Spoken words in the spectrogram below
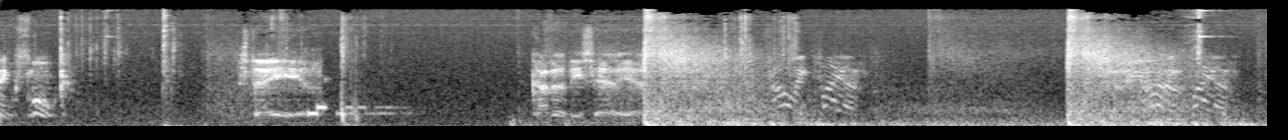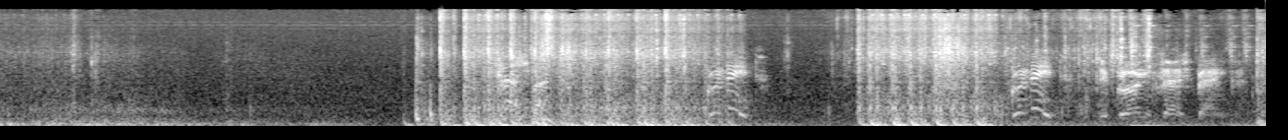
Throwing smoke. Stay here. Cover this area. Throwing fire. Throwing fire. Flashbang. Grenade. Grenade. Deploying flashbang.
